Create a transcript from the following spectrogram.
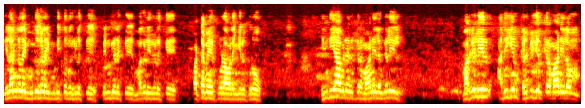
இளங்கலை முதுகலை முடித்தவர்களுக்கு பெண்களுக்கு மகளிர்களுக்கு பட்டமேற்பு விழா வழங்கியிருக்கிறோம். இந்தியாவில் இருக்கிற மாநிலங்களில் மகளிர் அதிகம் கல்வி கற்கிற மாநிலம்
